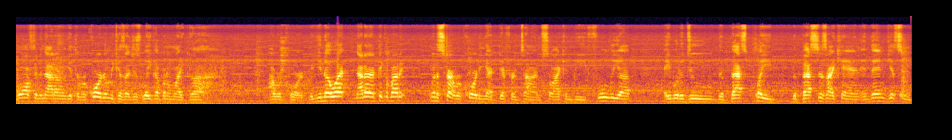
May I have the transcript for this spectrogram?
More often than not, I don't get to record them because I just wake up and I'm like, ugh. I'll record. But you know what? Now that I think about it, I'm going to start recording at different times so I can be fully up, able to do the best play, the best as I can, and then get some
